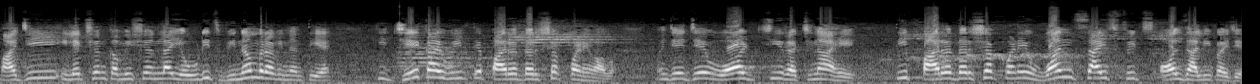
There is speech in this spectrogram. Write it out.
माझी इलेक्शन कमिशनला एवढीच विनम्र विनंती आहे की जे काय होईल ते पारदर्शकपणे व्हावं. म्हणजे जे वॉर्डची रचना आहे ती पारदर्शकपणे वन साईज फिट्स ऑल झाली पाहिजे.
